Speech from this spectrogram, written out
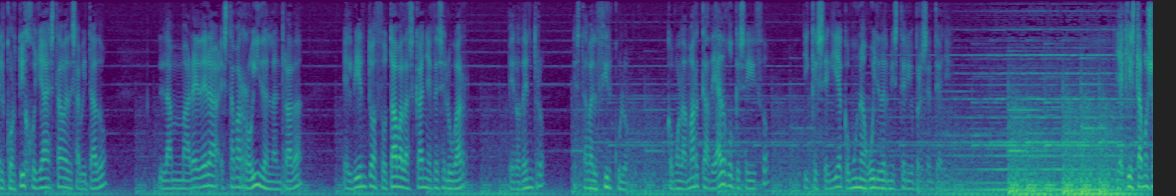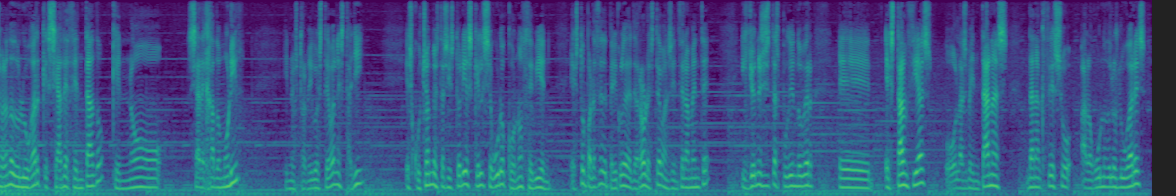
el cortijo ya estaba deshabitado, la maredera estaba roída en la entrada, el viento azotaba las cañas de ese lugar, pero dentro estaba el círculo, como la marca de algo que se hizo y que seguía como una huella del misterio presente allí. Y aquí estamos hablando de un lugar que se ha decentado, que no se ha dejado morir, y nuestro amigo Esteban está allí, escuchando estas historias que él seguro conoce bien. Esto parece de película de terror, Esteban, sinceramente, y yo no sé si estás pudiendo ver eh, estancias o las ventanas dan acceso a alguno de los lugares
